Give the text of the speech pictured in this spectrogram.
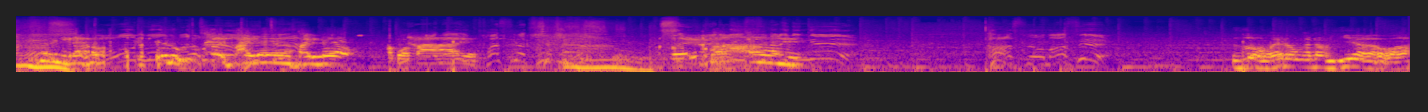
ไปแล้วไปแล้วเอาไปส่งให้ตงกันทำเหี้วะ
